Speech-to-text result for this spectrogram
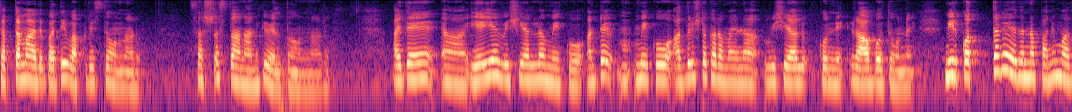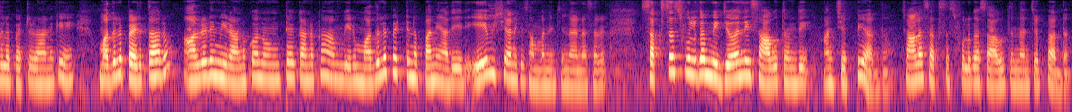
సప్తమాధిపతి వక్రిస్తూ ఉన్నాడు. షష్ఠస్థానానికి వెళ్తూ ఉన్నాడు. అయితే ఏ ఏ విషయాల్లో మీకు అంటే మీకు అదృష్టకరమైన విషయాలు కొన్ని రాబోతూ ఉన్నాయి. మీరు కొత్త కొత్తగా ఏదైనా పని మొదలు పెట్టడానికి మొదలు పెడతారు. ఆల్రెడీ మీరు అనుకొని ఉంటే కనుక మీరు మొదలుపెట్టిన పని అది ఏ విషయానికి సంబంధించిందైనా అయినా సరే సక్సెస్ఫుల్గా మీ జర్నీ సాగుతుంది అని చెప్పి అర్థం. చాలా సక్సెస్ఫుల్గా సాగుతుంది అని చెప్పి అర్థం.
